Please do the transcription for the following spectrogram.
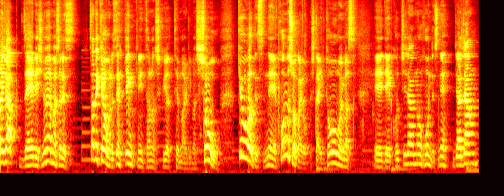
んにちは、税理士の山下です。さて今日もですね、元気に楽しくやってまいりましょう。今日はですね、本の紹介をしたいと思います。えーで、こちらの本ですね、じゃじゃん。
